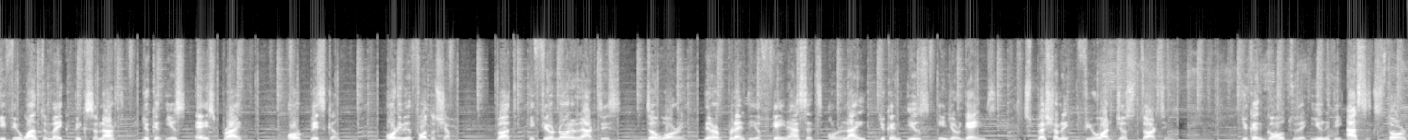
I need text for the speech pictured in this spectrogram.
If you want to make pixel art, you can use Aseprite or Piskel, or even Photoshop. But if you're not an artist, don't worry, there are plenty of game assets online you can use in your games, especially if you are just starting. You can go to the Unity Asset Store,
